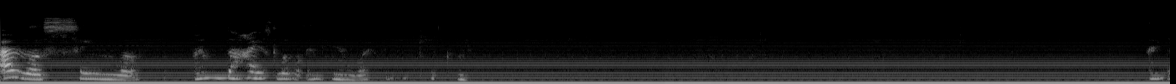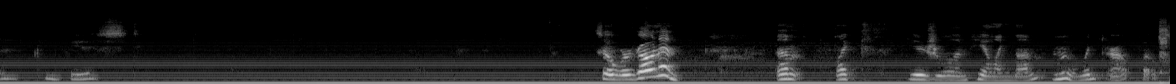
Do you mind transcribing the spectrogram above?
I'm the same level. I'm the highest level in here. What? I am confused. So we're going in. Um, like usual, I'm healing them. Ooh, winter outpost.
